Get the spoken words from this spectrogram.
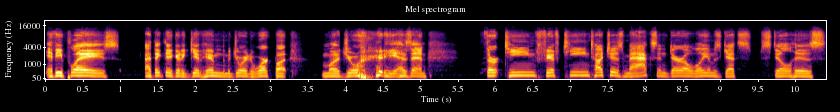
If he plays, I think they're going to give him the majority to work, but majority as in 13, 15 touches max, and Darrel Williams gets still his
